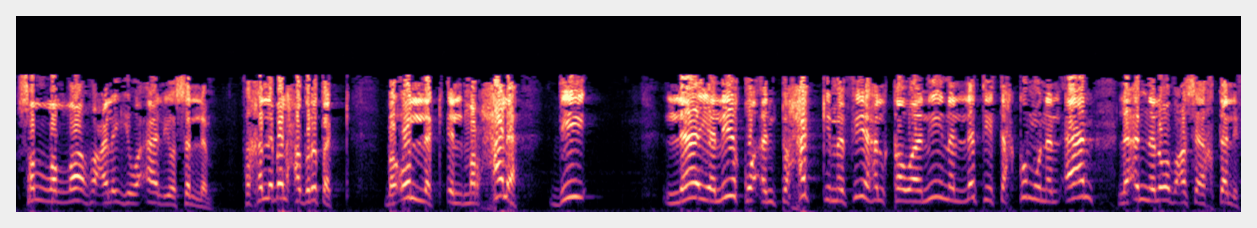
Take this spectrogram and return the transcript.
صلى الله عليه وآله وسلم. فخلي بال حضرتك. بقول لك المرحلة دي لا يليق أن تحكم فيها القوانين التي تحكمنا الآن لأن الوضع سيختلف.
